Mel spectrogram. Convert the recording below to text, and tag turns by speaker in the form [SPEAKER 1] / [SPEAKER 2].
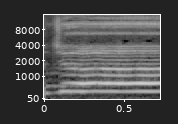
[SPEAKER 1] Joe.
